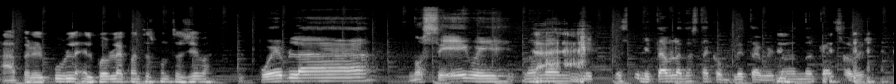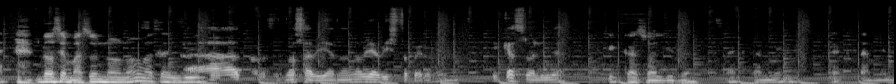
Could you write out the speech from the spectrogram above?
Ah, pero el Puebla, el Puebla ¿cuántos puntos lleva? Puebla, no sé, güey. No, Ah. no, mi- es que mi tabla no está completa, güey. No, no alcanzo a ver. 12 más 1, ¿no? Vas a decir. Ah, no, no sabía, no, no había visto, pero bueno, qué casualidad. Qué casualidad. Exactamente, exactamente.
